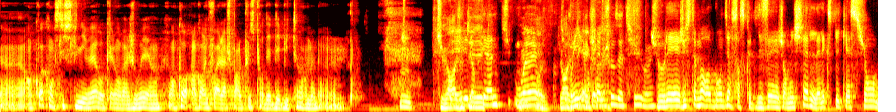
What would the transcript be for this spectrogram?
euh, en quoi consiste l'univers auquel on va jouer. hein. Encore, encore une fois, là, je parle plus pour des débutants, mais bon. Tu veux rajouter. Lorcan, tu- ouais, tu veux tu rajouter Oui, veux dire en fait, quelque chose là-dessus ouais. Je voulais justement rebondir sur ce que disait Jean-Michel, l'explication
